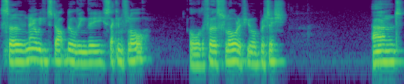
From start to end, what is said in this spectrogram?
So now we can start building the second floor, or the first floor if you're British. And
